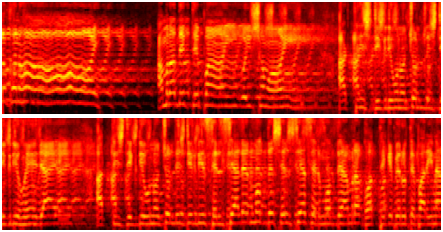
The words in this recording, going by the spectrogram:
যখন হয়, আমরা দেখতে পাই ওই সময় আটত্রিশ ডিগ্রি উনচল্লিশ ডিগ্রি হয়ে যায়। আটত্রিশ ডিগ্রি উনচল্লিশ ডিগ্রি সেলসিয়ালের মধ্যে, সেলসিয়াসের মধ্যে আমরা ঘর থেকে বেরোতে পারি না।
